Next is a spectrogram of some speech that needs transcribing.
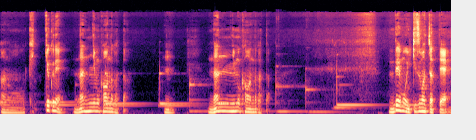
あの、結局ね、何にも変わんなかった。うん。何にも変わんなかった。で、もう行き詰まっちゃって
